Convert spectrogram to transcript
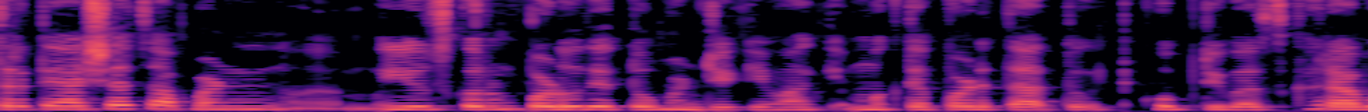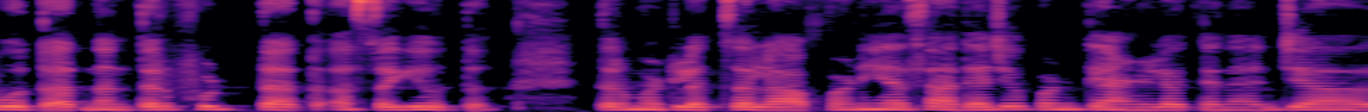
तर त्या अशाच आपण यूज करून पडू देतो म्हणजे किंवा मग त्या पडतात खूप दिवस खराब होतात नंतर फुटतात असंही होतं. तर म्हटलं चला आपण ह्या साध्या ज्या पण त्या आणल्या होत्या ना ज्या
